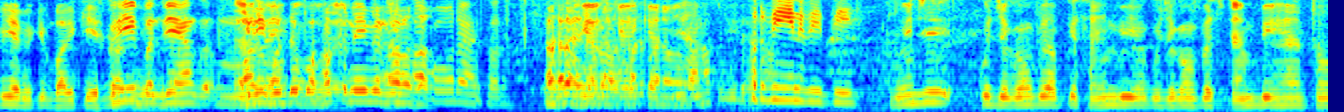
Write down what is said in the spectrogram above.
पीएम की बाई केस गरीब बंदे हैं। गरीब बंदे को हक नहीं मिल रहा सर। हो रहा है सर। ऐसा हो रहा है। प्रवीण बीबी प्रवीण जी कुछ जगहों पे आपके साइन भी है कुछ जगहों पे स्टैंप भी हैं तो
